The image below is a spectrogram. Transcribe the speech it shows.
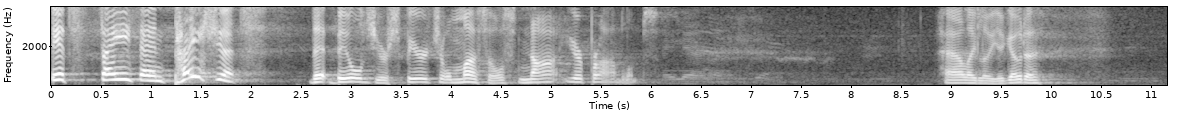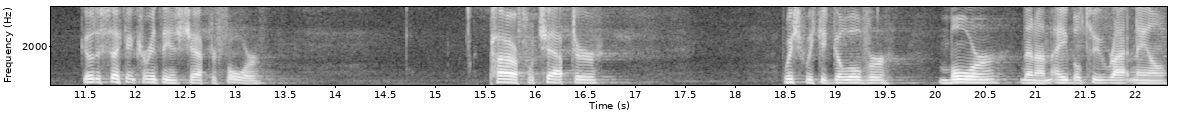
It's faith and patience that builds your spiritual muscles, not your problems. Hallelujah. Go to, go to 2 Corinthians chapter 4. Powerful chapter. Wish we could go over more than I'm able to right now.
